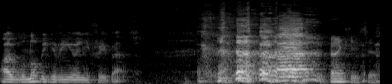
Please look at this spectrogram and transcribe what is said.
I will not be giving you any free bets. uh, Thank you, Jim.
